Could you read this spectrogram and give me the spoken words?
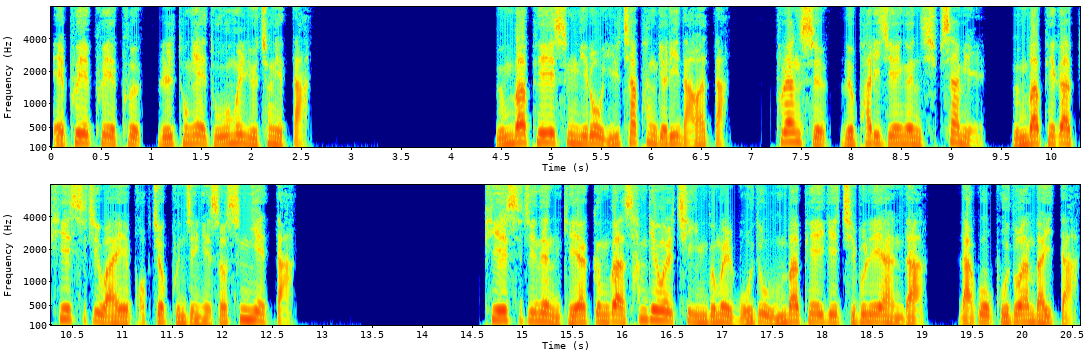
FFF를 통해 도움을 요청했다. 은바페의 승리로 1차 판결이 나왔다. 프랑스 르파리지행은 13일 은바페가 PSG와의 법적 분쟁에서 승리했다. PSG는 계약금과 3개월치 임금을 모두 은바페에게 지불해야 한다. 라고 보도한 바 있다.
